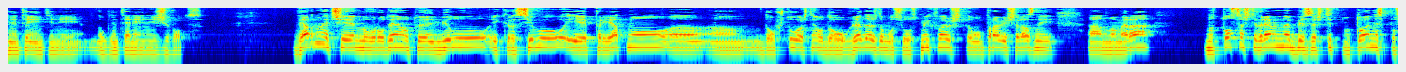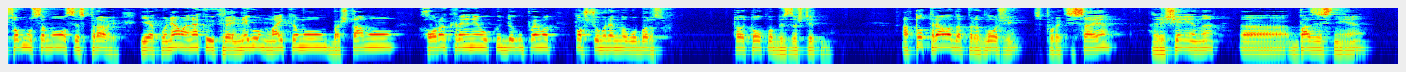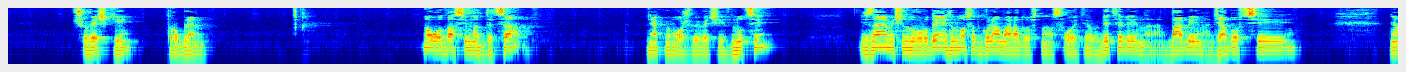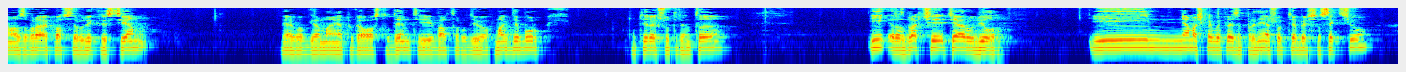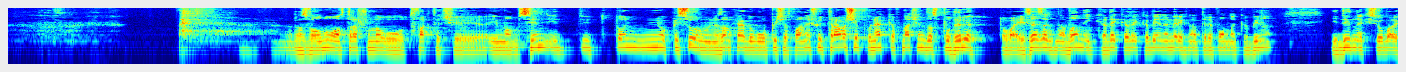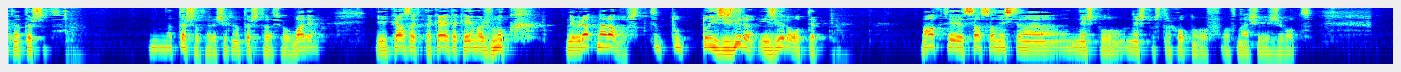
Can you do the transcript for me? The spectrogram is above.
ни, огнетения ни живот. Вярно е, че новороденото е мило и красиво и е приятно а, а, да общуваш с него, да го гледаш, да му се усмихваш, да му правиш разни а, номера, но то също времено е беззащитно. То е неспособно само да се справи. И ако няма някой край него, майка му, баща му, хора край него, които да го поемат, то ще умре много бързо. То е толкова беззащитно. А то трябва да предложи, според Исаия, решение на а, базисния човешки проблем. Много от вас имат деца, някои може би вече и внуци. И знаем, че новородените носят голяма радост на своите родители, на баби, на дядовци. Няма да забравя, когато се роди Кристиян, бях в Германия тогава студент и Варта роди в Магдебург. Отидах сутринта и разбрах, че тя е родила. И нямаше как да влезе преди нея, защото тя беше със секцио развълнуван страшно много от факта, че имам син и, и то неописуемо, не знам как да го опиша това нещо и трябваше по някакъв начин да споделя това. Излезах навън и къде, къде, къде намерих на телефонна кабина и дигнах и се обадих на тъщата. На тъщата, реших на тъщата да се обадя и казах така и така имаш внук. Невероятна радост. То, то извира, извира от теб. Малките деца са наистина нещо, нещо страхотно в, в нашия живот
